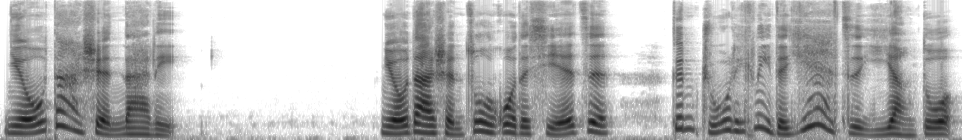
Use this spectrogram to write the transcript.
牛大婶那里。牛大婶做过的鞋子跟竹林里的叶子一样多，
